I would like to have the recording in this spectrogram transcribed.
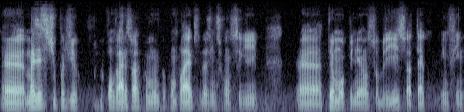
Eh, mas esse tipo de, conversa eu acho que é muito complexo da gente conseguir eh, ter uma opinião sobre isso, até, enfim,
